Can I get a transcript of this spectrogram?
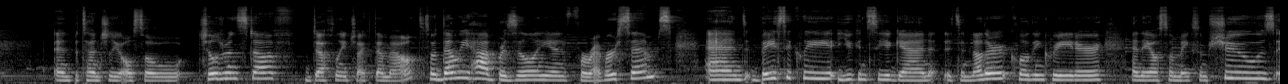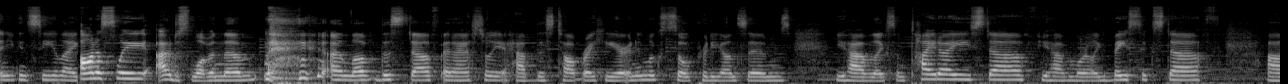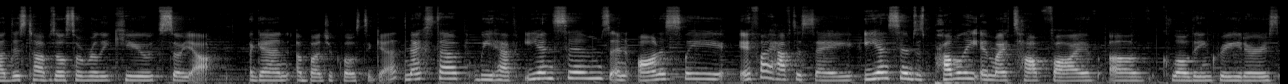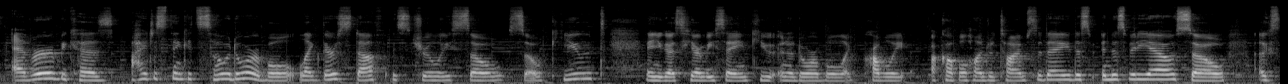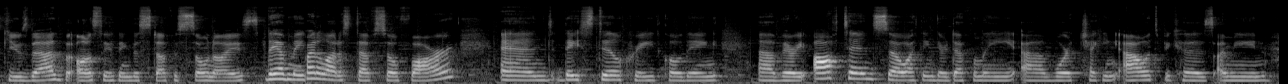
and potentially also children's stuff, definitely check them out. So then we have Brazilian Forever Sims, and basically you can see again, it's another clothing creator, and they also make some shoes, and you can see like, honestly, I'm just loving them. I love this stuff, and I actually have this top right here, and it looks so pretty on Sims. You have like some tie-dye stuff, you have more like basic stuff. Uh, this top is also really cute, so yeah, Again, a bunch of clothes to get. Next up, we have Ean Sims, and honestly, if I have to say, Ean Sims is probably in my top five of clothing creators ever because I just think it's so adorable. Like their stuff is truly so, so cute. And you guys hear me saying cute and adorable like probably a couple hundred times today this in this video so excuse that but honestly I think this stuff is so nice. They have made quite a lot of stuff so far and they still create clothing uh, very often so I think they're definitely uh, worth checking out because I mean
